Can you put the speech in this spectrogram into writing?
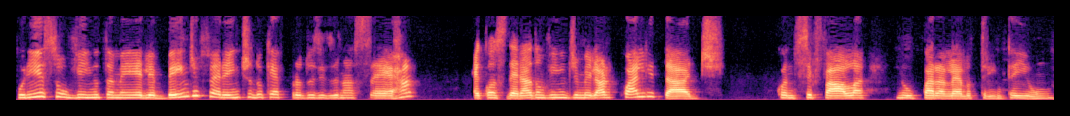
Por isso o vinho também ele é bem diferente do que é produzido na serra, é considerado um vinho de melhor qualidade quando se fala no paralelo 31.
